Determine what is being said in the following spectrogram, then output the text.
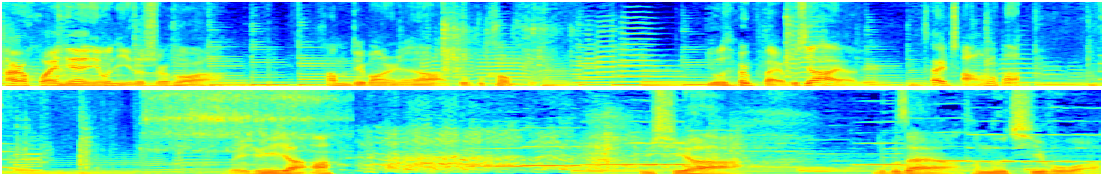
还是怀念有你的时候啊！他们这帮人啊都不靠谱，有点摆不下呀，这个太长了，委屈一下啊。雨琦啊，你不在啊，他们都欺负我，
